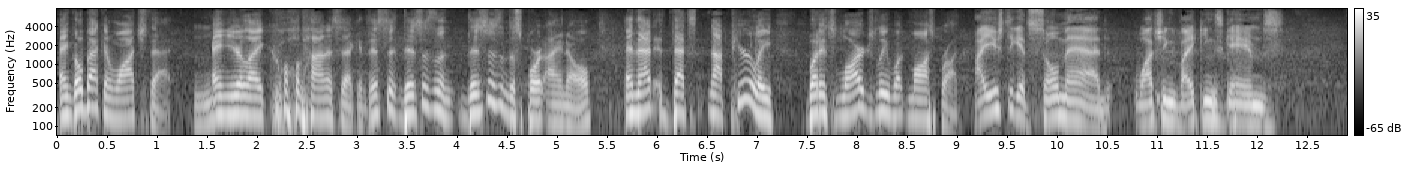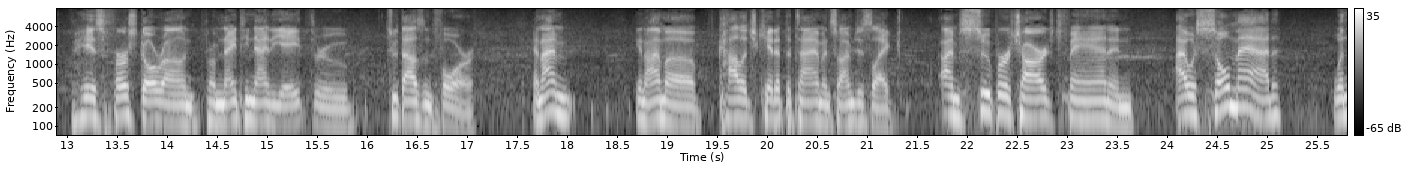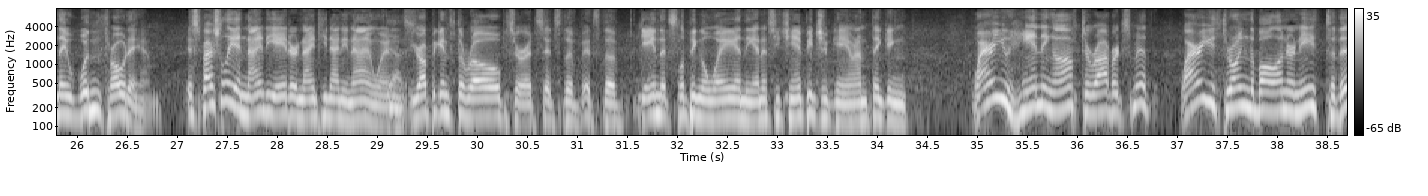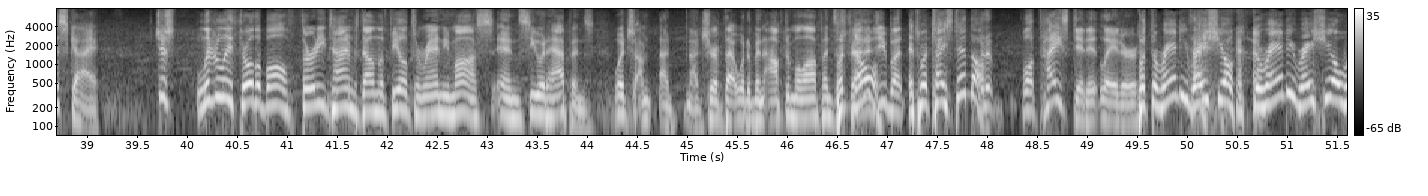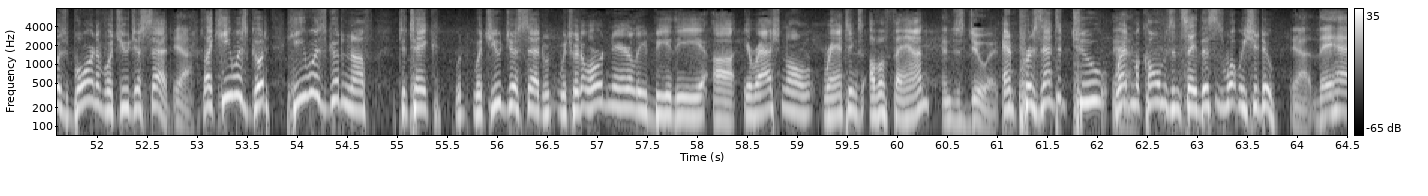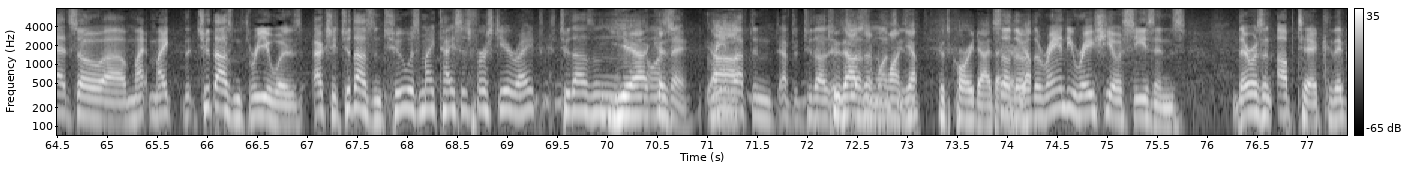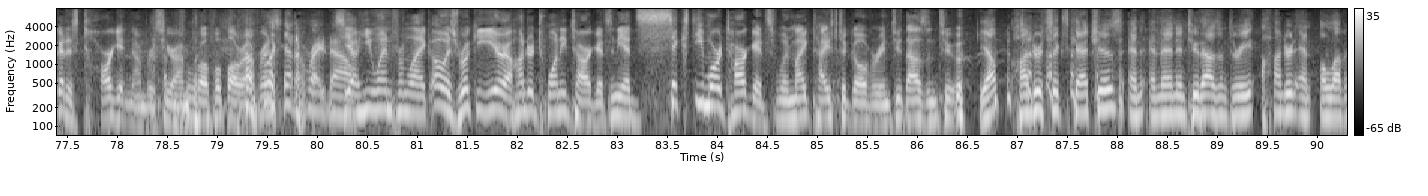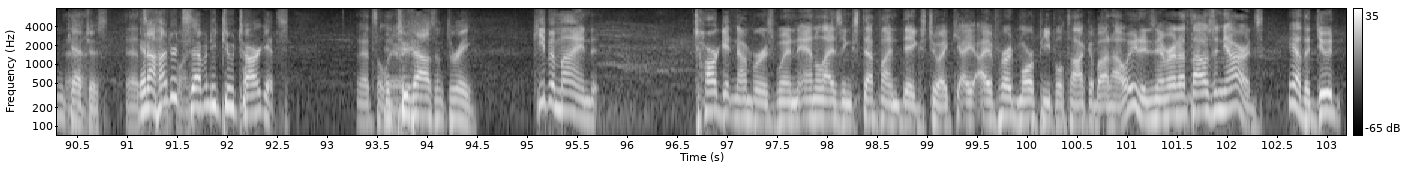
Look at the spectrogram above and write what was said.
and go back and watch that. And you're like, hold on a second. This is this isn't this isn't the sport I know, and that that's not purely, but it's largely what Moss brought. I used to get so mad watching Vikings games, his first go round from 1998 through 2004, and I'm, you know, I'm a college kid at the time, and so I'm just like, I'm supercharged fan, and I was so mad when they wouldn't throw to him. Especially in '98 or 1999, when Yes. you're up against the ropes, or it's it's the it's the game that's slipping away in the NFC Championship game, and I'm thinking, why are you handing off to Robert Smith? Why are you throwing the ball underneath to this guy? Just literally throw the ball 30 times down the field to Randy Moss and see what happens. Which I'm, I'm not sure if that would have been optimal offensive But strategy, no, but it's what Tice did though. but well, Tice did it later. But the Randy ratio, the Randy ratio was born of what you just said. Yeah. like he was good. He was good enough to take what- you just said, which would ordinarily be the uh, irrational rantings of a fan, and just do it. and present it to Red McCombs and say, "This is what we should do." Yeah, they had so uh, Mike, Mike. the 2003 was actually 2002 was Mike Tice's first year, right? 2000. Yeah, I wanna 'cause, say. Green uh, left in after 2000, 2001. 2001 season. Yep, because Korey died that So the Yep. the Randy ratio seasons, there was an uptick. They've got his target numbers here on Pro Football Reference. looking at 'em right now. See how he went from like oh his rookie year 120 targets, and he had 60 more targets when Mike Tice took over in 2002. Yep, 106 catches, and, and then in 2003, 111 catches that's in kinda 172 targets That's a legend. in 2003. Keep in mind target numbers when analyzing Stefon Diggs too. I, I, have heard more people talk about how he's never had a thousand yards. Yeah, the dude.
